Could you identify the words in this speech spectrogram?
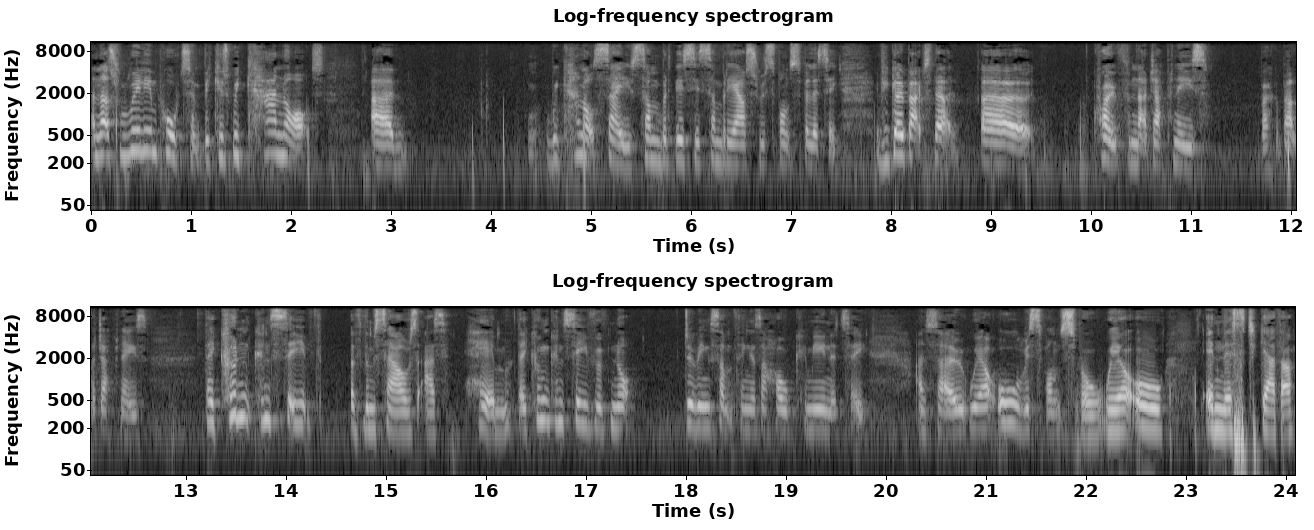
And that's really important because we cannot. Um, we cannot say somebody, this is somebody else's responsibility. If you go back to that uh, quote from that Japanese book about the Japanese, they couldn't conceive of themselves as him. They couldn't conceive of not doing something as a whole community. And so we are all responsible. We are all in this together.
